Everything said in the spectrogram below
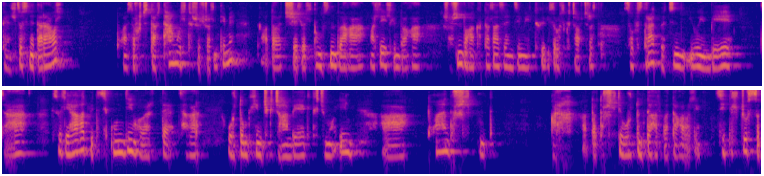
танилцуулсны дараа бол тухайн сурагчдаар таамаглал төвшүүлж болно тийм ээ. Одоо жишээлбэл төмсөнд байгаа, малын илгэнд байгаа, шушинд байгаа каталаз энзимийн идэвхийг илрүүлэх гэж байгаа учраас субстрат бодис нь юу юм бэ? За эсвэл яагаад бид секундын хуваартай цагаар үр дүнг хэмжих гэж байгаа юм бэ гэдэг ч юм уу ийм а тухайн туршилтанд гарах одоо туршилтын үр дүнтэй холбоотойгоор бол юм сэтэлжүүлсэн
